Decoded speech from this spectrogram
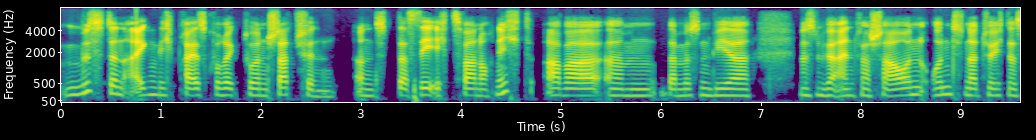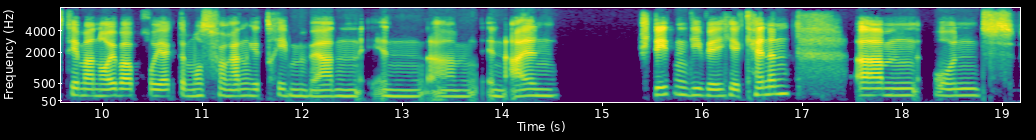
müssten eigentlich Preiskorrekturen stattfinden. Und das sehe ich zwar noch nicht, aber ähm, da müssen wir, müssen wir einfach schauen. Und natürlich das Thema Neubauprojekte muss vorangetrieben werden in, ähm, in allen Städten, die wir hier kennen. Ähm, und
